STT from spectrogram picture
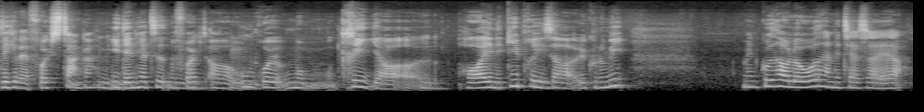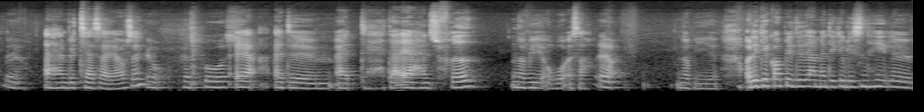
Det kan være frygtstanker mm. i den her tid med frygt og mm. uro, krig og mm. høje energipriser og økonomi. Men Gud har jo lovet, at han vil tage sig af, ja. at han vil tage sig af os. Ikke? Jo, pas på os. Ja, at, øh, at der er hans fred, når vi er over, altså, ja. når vi, øh, og det kan godt blive det der med, det kan blive sådan helt, øh,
